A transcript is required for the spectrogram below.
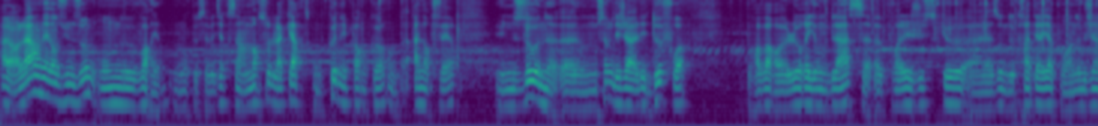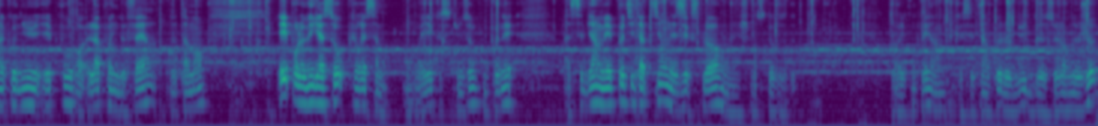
Alors là, on est dans une zone où on ne voit rien. Donc ça veut dire que c'est un morceau de la carte qu'on ne connaît pas encore, à Norfair. Une zone euh, où nous sommes déjà allés deux fois pour avoir euh, le rayon de glace, euh, pour aller jusque à la zone de Crateria pour un objet inconnu et pour la poigne de fer notamment, et pour le méga saut plus récemment. vous voyez que c'est une zone qu'on connaît assez bien, mais petit à petit on les explore. Je pense que vous, aurez compris hein, que c'était un peu le but de ce genre de jeu.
